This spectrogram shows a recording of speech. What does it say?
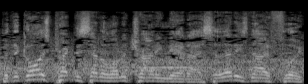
but the guys practice that a lot of training nowadays, so that is no fluke.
